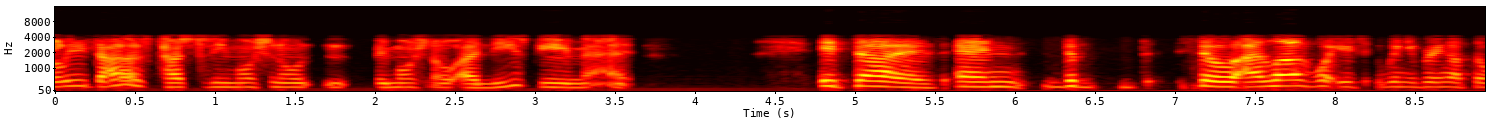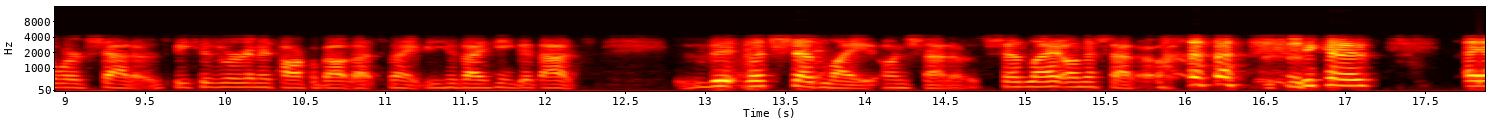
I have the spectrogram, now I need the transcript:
really does touch the emotional emotional uh, needs being met. It does, and the so I love what you when you bring up the word shadows because we're going to talk about that tonight because I think that that's the, let's shed light on shadows, shed light on the shadow. Because uh,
